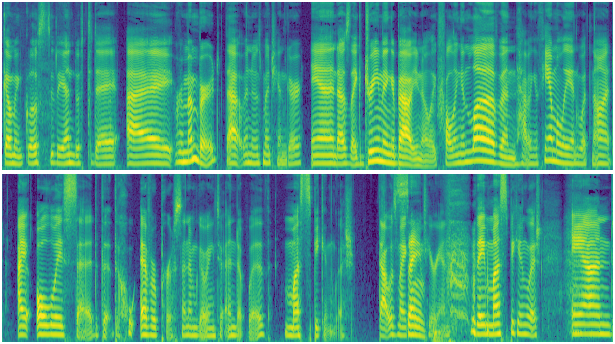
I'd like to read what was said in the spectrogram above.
coming close to the end of today, I remembered that when I was much younger and I was like dreaming about, you know, like falling in love and having a family and whatnot. I always said that the, whoever person I'm going to end up with must speak English. That was my Same. criterion. they must speak English. And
